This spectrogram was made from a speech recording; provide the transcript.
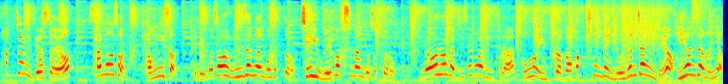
확정이 되었어요. 3호선, 경의선, 그리고 서울 문산간 고속도로, 제2외곽순환 고속도로 여러 가지 생활 인프라, 도로 인프라가 확충된 이 현장인데요. 이 현장은요,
